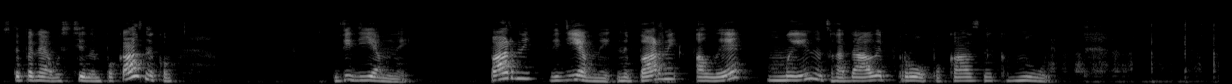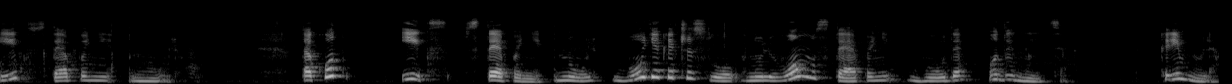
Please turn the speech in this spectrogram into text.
степеневу з цілим показником. Від'ємний парний, від'ємний непарний, але ми не згадали про показник 0. Х в степені 0. Так от, х в степені 0, будь-яке число в нульовому степені буде одиниця, крім нуля.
